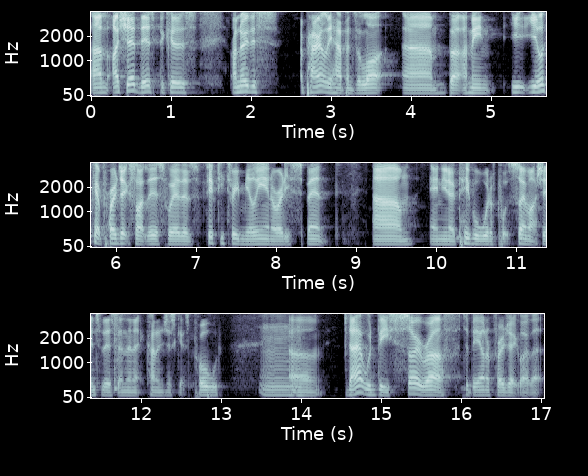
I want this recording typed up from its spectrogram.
um, I shared this because I know this apparently happens a lot. Um, but I mean, you, you, look at projects like this where there's 53 million already spent, um, and you know people would have put so much into this, and then it kind of just gets pulled. Mm. Um, that would be so rough to be on a project like that.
